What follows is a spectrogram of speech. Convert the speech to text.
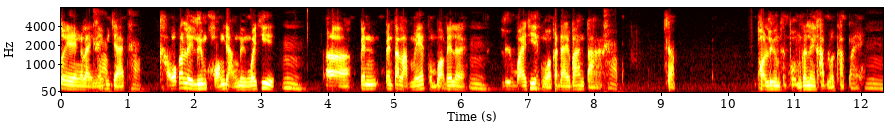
ตัวเองอะไรอย่างเงี้ยพี่แจ๊คครับเขาก็เลยลืมของอย่างหนึ่งไว้ที่ อืมเอ่อเป็นเป็นตลับเมตรผมบอกได้เลยอืมลืมไว้ที่หัวกระไดบ้านตาครับครับ พอลืมเสร็จผมก็เลยขับรถกลับไปอืม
